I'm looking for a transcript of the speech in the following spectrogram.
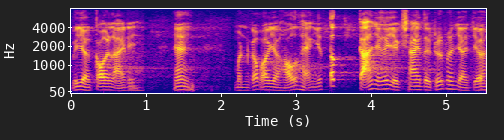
Bây giờ coi lại đi, ha. Mình có bao giờ hổ thẹn với tất cả những cái việc sai từ trước đến giờ chưa?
